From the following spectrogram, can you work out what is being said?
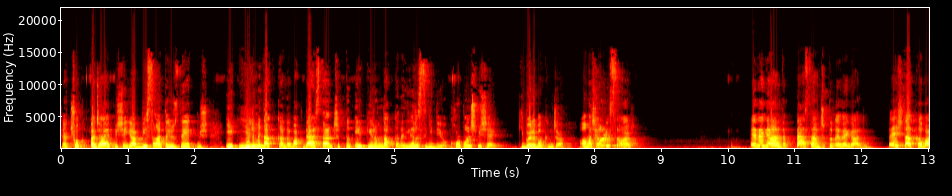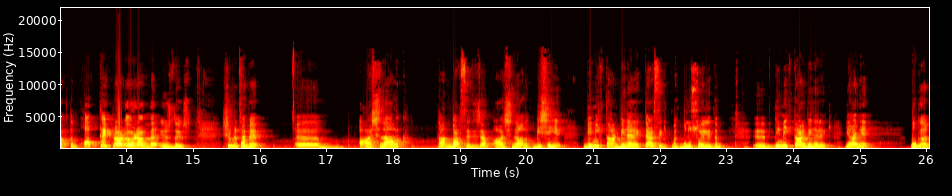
Ya çok acayip bir şey. Ya bir saatte yüzde yetmiş. İlk 20 dakikada bak dersten çıktın. ilk 20 dakikada yarısı gidiyor. Korkunç bir şey. Ki böyle bakınca. Ama çaresi var. Eve geldim. Dersten çıktım eve geldim. 5 dakika baktım. Hop tekrar öğrenme %100. Şimdi tabii e, aşinalıktan bahsedeceğim. Aşinalık bir şeyi bir miktar bilerek derse gitmek. Bunu söyledim. E, bir miktar bilerek. Yani bugün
